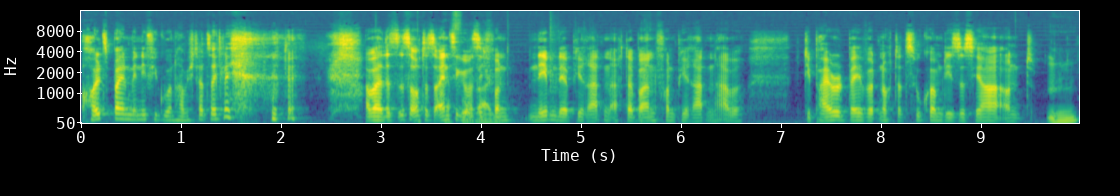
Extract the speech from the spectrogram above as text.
Holzbein-Minifiguren habe ich tatsächlich. Aber das ist auch das Einzige, was ich von neben der Piratenachterbahn von Piraten habe. Die Pirate Bay wird noch dazukommen dieses Jahr und mhm.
